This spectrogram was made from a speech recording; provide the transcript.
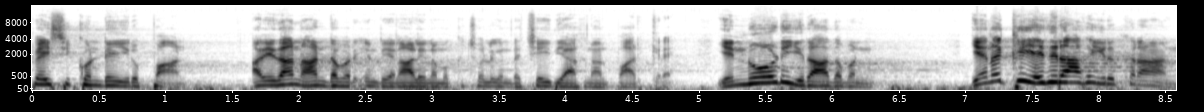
பேசிக்கொண்டே இருப்பான். அதை தான் ஆண்டவர் இன்றைய நாளில் நமக்கு சொல்லுகின்ற செய்தியாக நான் பார்க்கிறேன். என்னோடு இராதவன் எனக்கு எதிராக இருக்கிறான்.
